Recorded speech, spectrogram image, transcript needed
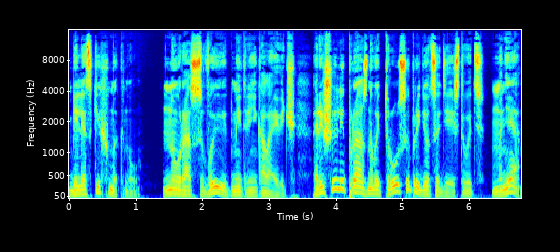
Белецкий хмыкнул. «Ну, раз вы, Дмитрий Николаевич, решили праздновать трусы, придется действовать мне».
